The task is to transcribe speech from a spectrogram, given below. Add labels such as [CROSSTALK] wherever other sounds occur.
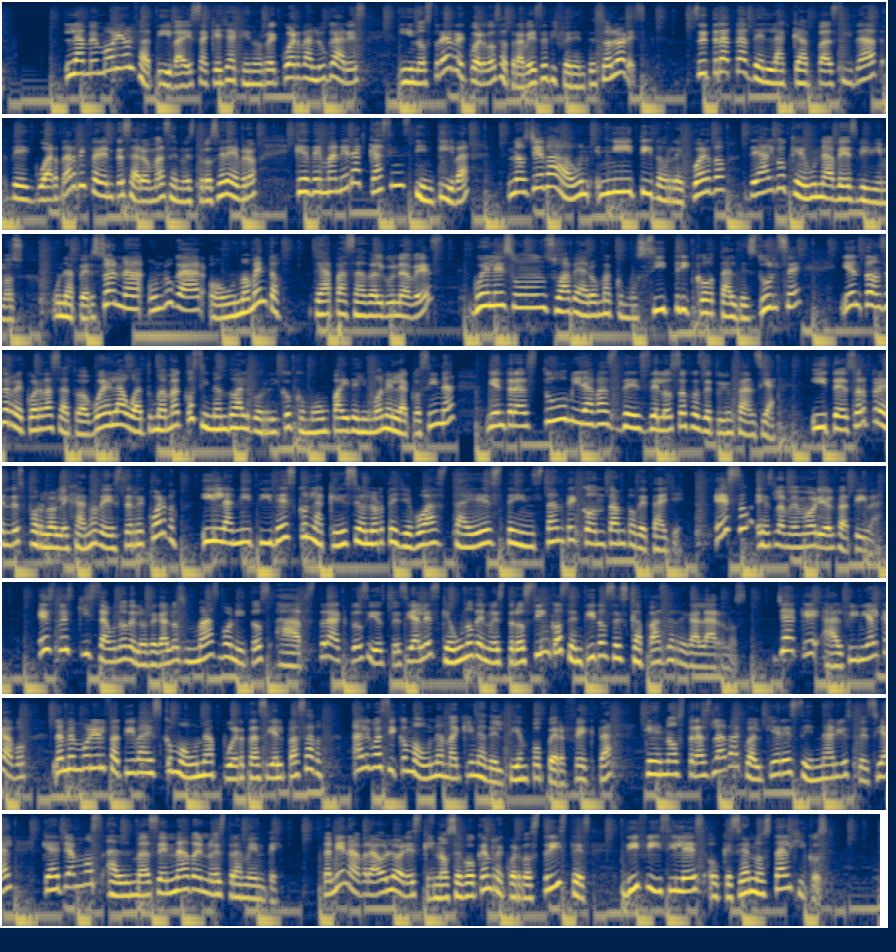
La memoria olfativa es aquella que nos recuerda lugares y nos trae recuerdos a través de diferentes olores. Se trata de la capacidad de guardar diferentes aromas en nuestro cerebro que de manera casi instintiva nos lleva a un nítido recuerdo de algo que una vez vivimos, una persona, un lugar o un momento. ¿Te ha pasado alguna vez? Hueles un suave aroma como cítrico, tal vez dulce, y entonces recuerdas a tu abuela o a tu mamá cocinando algo rico como un pay de limón en la cocina, mientras tú mirabas desde los ojos de tu infancia y te sorprendes por lo lejano de este recuerdo y la nitidez con la que ese olor te llevó hasta este instante con tanto detalle. Eso es la memoria olfativa. Esto es quizá uno de los regalos más bonitos, abstractos y especiales que uno de nuestros cinco sentidos es capaz de regalarnos, ya que, al fin y al cabo, la memoria olfativa es como una puerta hacia el pasado, algo así como una máquina del tiempo perfecta que nos traslada a cualquier escenario especial que hayamos almacenado en nuestra mente. También habrá olores que nos evocan recuerdos tristes, difíciles o que sean nostálgicos.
